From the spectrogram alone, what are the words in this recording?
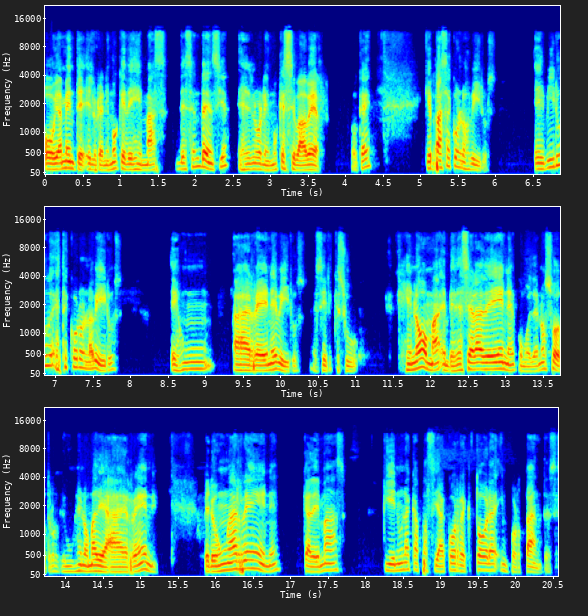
obviamente, el organismo que deje más descendencia es el organismo que se va a ver, ¿ok? ¿Qué pasa con los virus? El virus, este coronavirus, es un ARN virus, es decir, que su genoma, en vez de ser ADN como el de nosotros, es un genoma de ARN, pero un ARN que además tiene una capacidad correctora importante. Es,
